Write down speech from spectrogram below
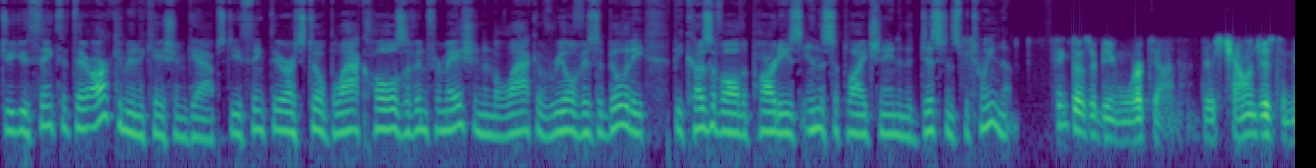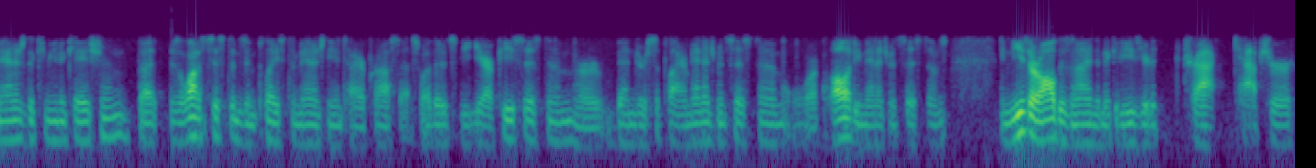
Do you think that there are communication gaps? Do you think there are still black holes of information and a lack of real visibility because of all the parties in the supply chain and the distance between them? Think those are being worked on. There's challenges to manage the communication, but there's a lot of systems in place to manage the entire process, whether it's the ERP system or vendor supplier management system or quality management systems. And these are all designed to make it easier to track, capture,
